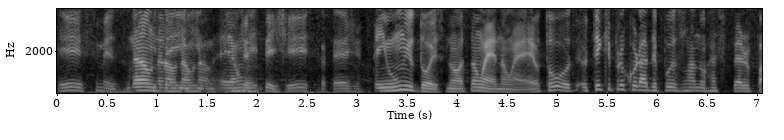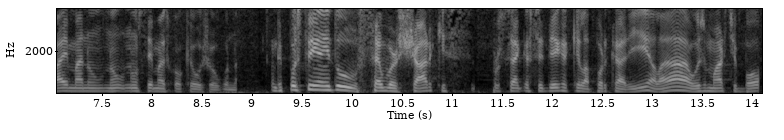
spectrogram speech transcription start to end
Esse mesmo. Não, não, não, não. É um- RPG, estratégia. Tem um e o dois. Não, não é, não é. Eu, tô, eu tenho que procurar depois lá no Raspberry Pi, mas não, não, não sei mais qual que é o jogo, não. Depois tem ainda o Silver Sharks pro Sega CD, que é aquela porcaria lá, o Smart Ball,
